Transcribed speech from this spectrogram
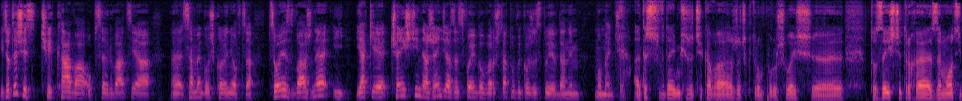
I to też jest ciekawa obserwacja samego szkoleniowca, co jest ważne i jakie części, narzędzia ze swojego warsztatu wykorzystuje w danym momencie. Ale też wydaje mi się, że ciekawa rzecz, którą poruszyłeś, e, to zejście trochę z emocji,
